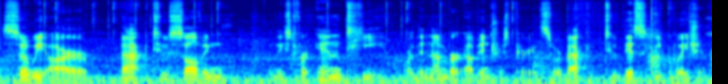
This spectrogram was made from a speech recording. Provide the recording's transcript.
So we are back to solving, at least for NT, or the number of interest periods. So we're back to this equation.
